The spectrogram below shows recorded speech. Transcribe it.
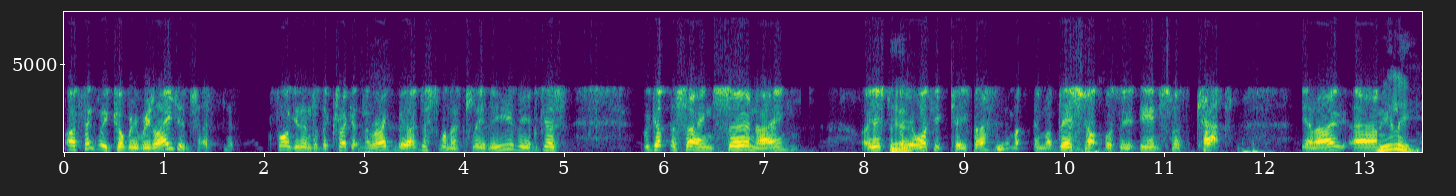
I think we could be related. I, before I get into the cricket and the rugby, I just want to clear the air there because we got the same surname. I used to Yeah. be a wicket keeper, and my, and my best shot was the Ian Smith cut. You know, um, Really?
